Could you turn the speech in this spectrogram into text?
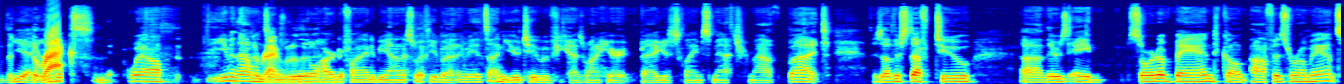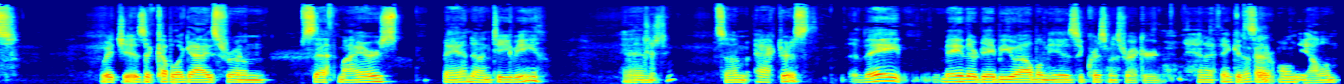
the, Yeah, the racks. well, even that The one's a little hard to find, to be honest with you. But I mean, it's on YouTube if you guys want to hear it. Baggage Claim, Smash Your Mouth. But there's other stuff too. Uh, there's a sort of band called Office Romance, which is a couple of guys from Seth Meyers' band on TV. And Interesting. some actress. They made their debut album is a Christmas record, and I think it's Okay. their only album.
